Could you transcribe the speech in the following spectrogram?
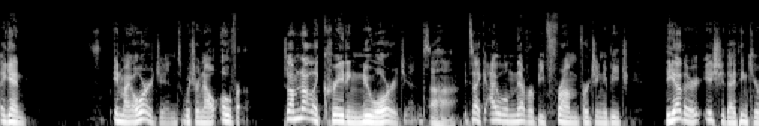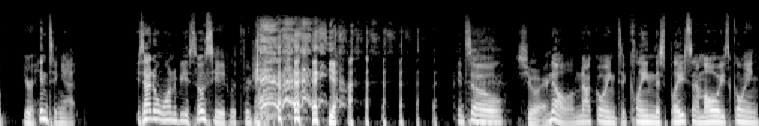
Again, in my origins, which are now over. So I'm not like creating new origins. Uh huh. It's like I will never be from Virginia Beach. The other issue that I think you're you're hinting at is I don't want to be associated with Virginia. yeah. and so Sure. no, I'm not going to claim this place. I'm always going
